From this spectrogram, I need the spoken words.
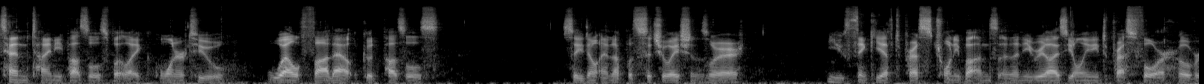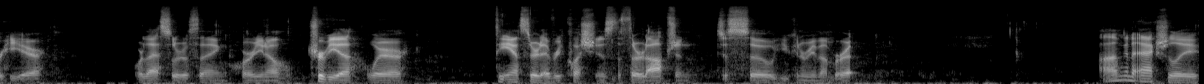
10 tiny puzzles, but like one or two well thought out good puzzles. So you don't end up with situations where you think you have to press 20 buttons and then you realize you only need to press 4 over here or that sort of thing or you know trivia where the answer to every question is the third option just so you can remember it. I'm going to actually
